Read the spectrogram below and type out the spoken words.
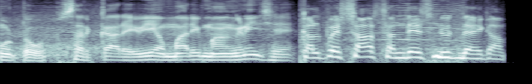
મોટો સરકાર એવી અમારી માંગણી છે. કલ્પેશ શાહ સંદેશ ન્યૂઝ દહેગામ.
